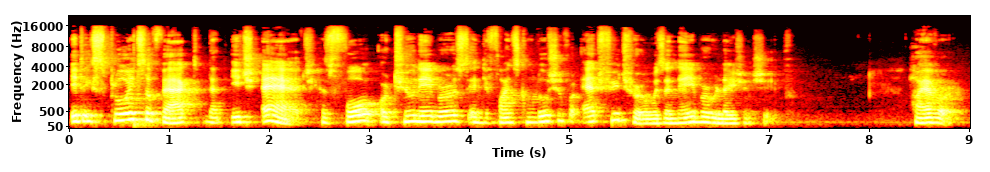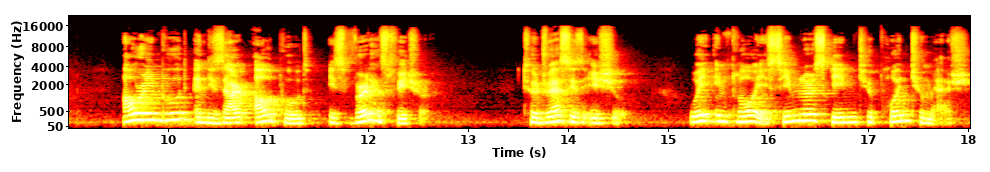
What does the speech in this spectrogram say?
It exploits the fact that each edge has four or two neighbors and defines convolution for edge feature with a neighbor relationship. However, our input and desired output is vertex feature. To address this issue, we employ a similar scheme to Point2Mesh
